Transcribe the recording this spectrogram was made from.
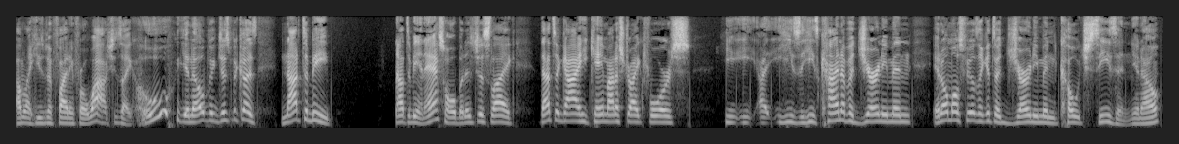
I'm like, he's been fighting for a while. She's like, Who? You know, just because not to be not to be an asshole, but it's just like that's a guy. He came out of Strikeforce. He, he uh, he's he's kind of a journeyman. It almost feels like it's a journeyman coach season, you know.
